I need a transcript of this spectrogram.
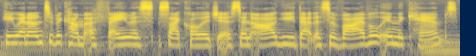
He went on to become a famous psychologist and argued that the survival in the camps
